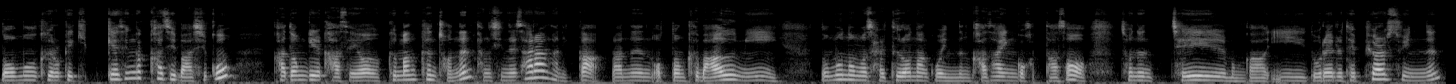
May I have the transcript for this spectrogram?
너무 그렇게 깊게 생각하지 마시고 가던 길 가세요. 그만큼 저는 당신을 사랑하니까 라는 어떤 그 마음이 너무너무 잘 드러나고 있는 가사인 것 같아서 저는 제일 뭔가 이 노래를 대표할 수 있는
